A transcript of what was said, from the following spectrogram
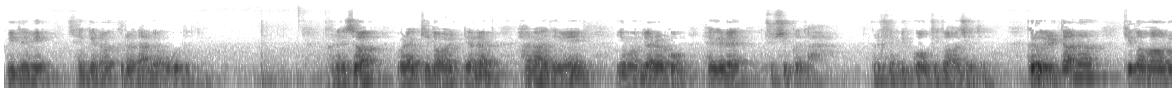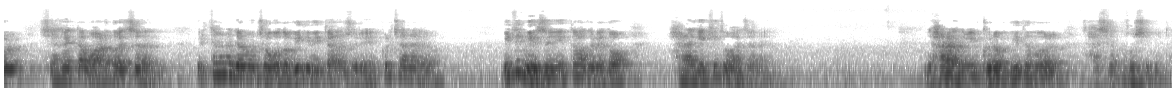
믿음이 생기는 그런 날이 오거든요. 그래서 우리가 기도할 때는 하나님이 이 문제를 꼭 해결해 주실 거다. 그렇게 믿고 기도하셔야 돼요. 그리고 일단은 기도를 시작했다고 하는 것은 일단은 여러분 적어도 믿음이 있다는 소리예요. 그렇잖아요. 믿음이 있으니까 그래도 하나님께 기도하잖아요. 하나님이 그런 믿음을 사실은 보십니다.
